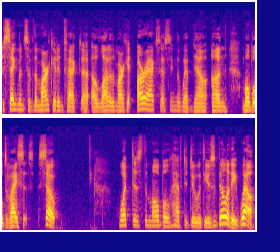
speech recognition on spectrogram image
segments of the market. In fact, a, a lot of the market are accessing the web now on mobile devices. So, what does the mobile have to do with usability? Well,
